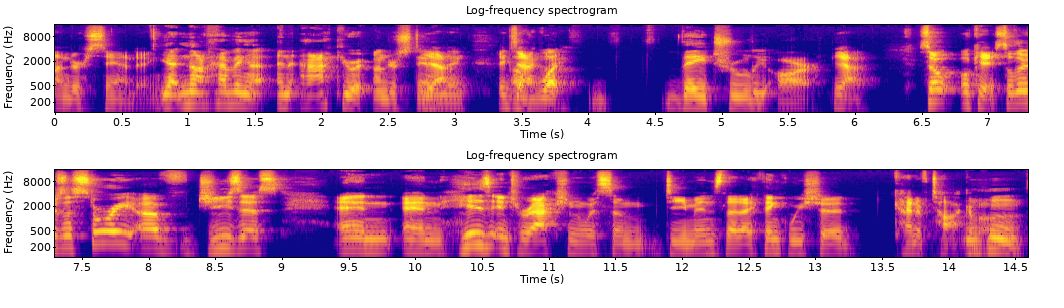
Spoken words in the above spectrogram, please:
understanding. Yeah, not having a, an accurate understanding yeah, exactly. of what they truly are. Yeah. So okay, so there's a story of Jesus and and his interaction with some demons that I think we should kind of talk about. Mhm.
